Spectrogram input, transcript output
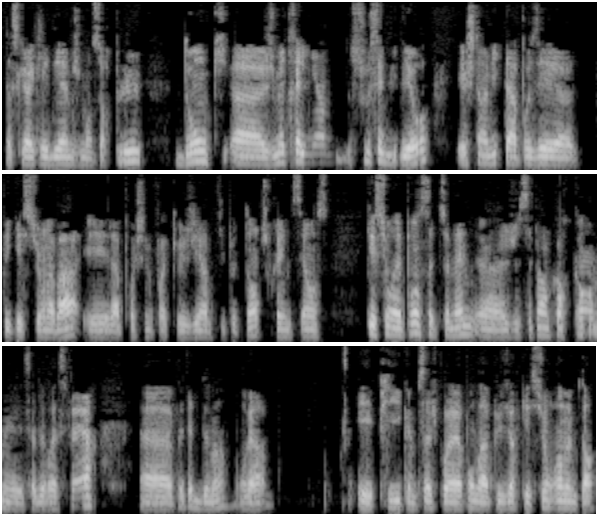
parce qu'avec les DM, je m'en sors plus. Donc, je mettrai le lien sous cette vidéo et je t'invite à poser tes questions là-bas. Et la prochaine fois que j'ai un petit peu de temps, je ferai une séance questions-réponses cette semaine. Euh, je ne sais pas encore quand, mais ça devrait se faire. Euh, peut-être demain, on verra. Et puis, comme ça, je pourrais répondre à plusieurs questions en même temps.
